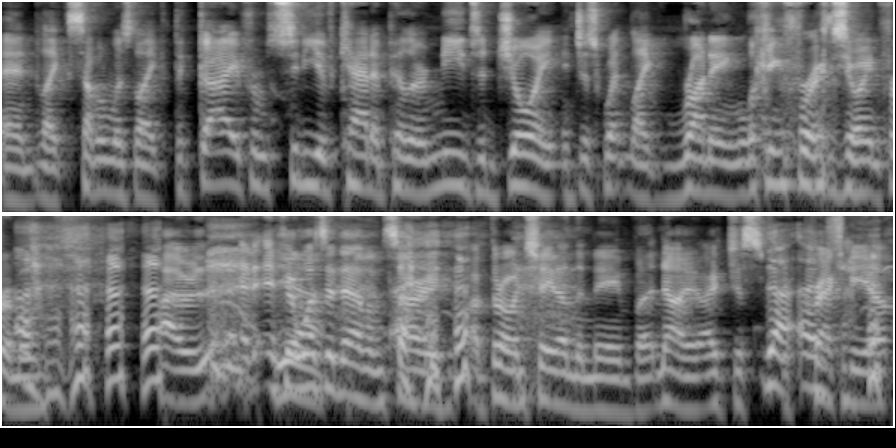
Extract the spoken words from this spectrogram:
and like someone was like the guy from City of Caterpillar needs a joint and just went like running looking for a joint from him. I was, and if Yeah. it wasn't them, I'm sorry. I'm throwing shade on the name, but no, I just Yeah, cracked me up.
